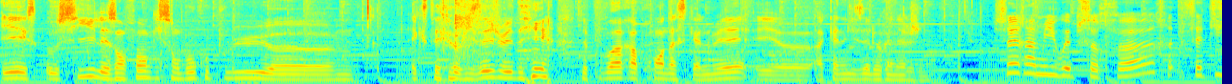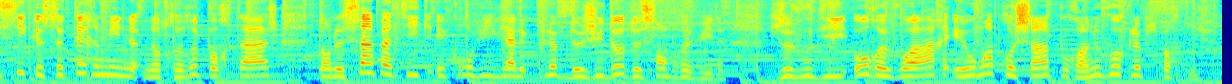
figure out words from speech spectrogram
Et aussi les enfants qui sont beaucoup plus extériorisés, je vais dire, de pouvoir apprendre à se calmer et à canaliser leur énergie. Chers amis websurfeurs, c'est ici que se termine notre reportage dans le sympathique et convivial club de judo de Sambreville. Je vous dis au revoir et au mois prochain pour un nouveau club sportif.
